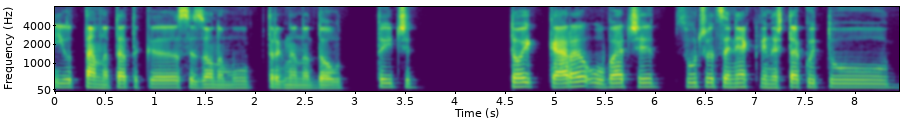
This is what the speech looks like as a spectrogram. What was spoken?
и оттам нататък сезона му тръгна надолу. Тъй, че той кара, обаче случват се някакви неща, които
